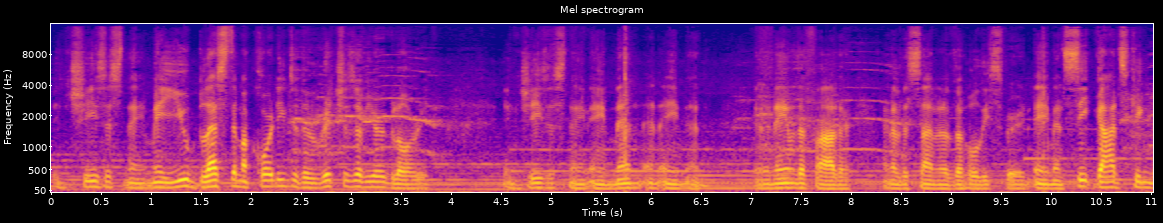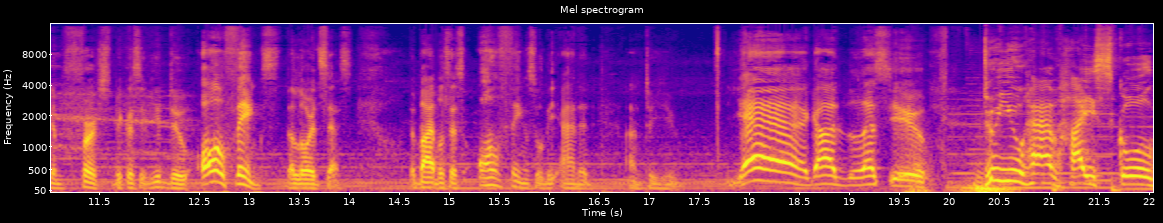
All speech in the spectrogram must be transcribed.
In Jesus' name, may you bless them according to the riches of your glory. In Jesus' name, amen and amen. In the name of the Father, and of the Son, and of the Holy Spirit. Amen. Seek God's kingdom first, because if you do, all things, the Lord says, the Bible says, all things will be added unto you. Yeah, God bless you. Do you have high school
